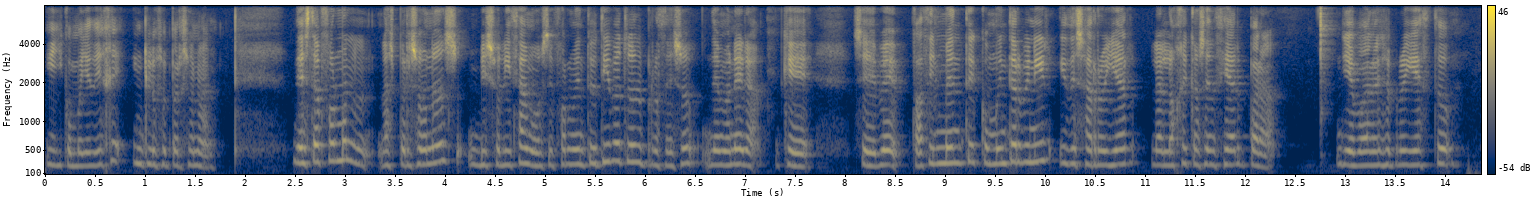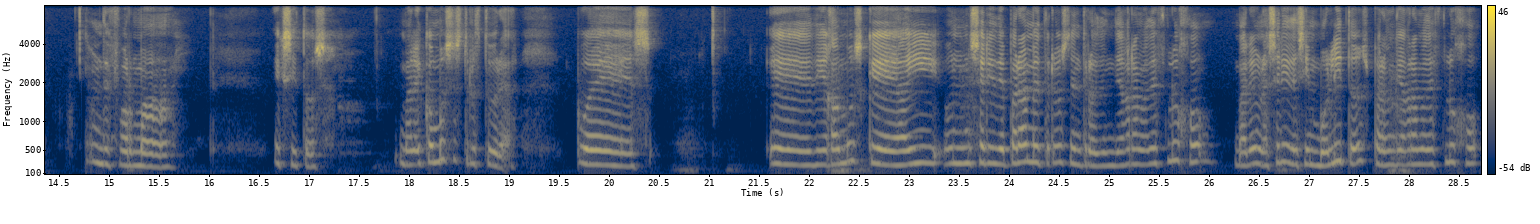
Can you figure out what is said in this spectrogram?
y, como ya dije, incluso personal. De esta forma, las personas visualizamos de forma intuitiva todo el proceso, de manera que se ve fácilmente cómo intervenir y desarrollar la lógica esencial para llevar ese proyecto de forma exitosa. ¿Vale? ¿Cómo se estructura? Pues eh, digamos que hay una serie de parámetros dentro de un diagrama de flujo, ¿vale? Una serie de simbolitos para un diagrama de flujo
